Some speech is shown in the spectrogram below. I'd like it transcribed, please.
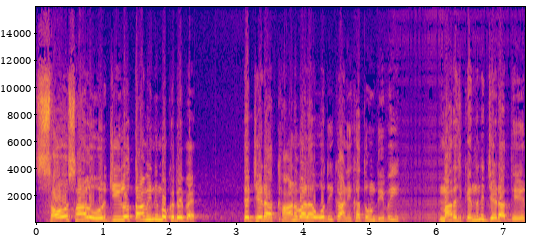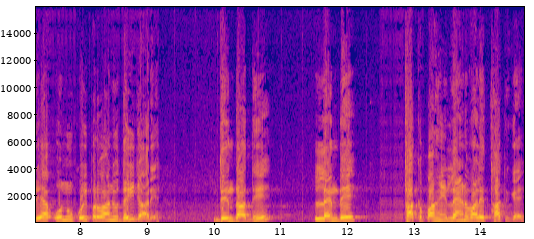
100 ਸਾਲ ਹੋਰ ਜੀ ਲੋ ਤਾਂ ਵੀ ਨਹੀਂ ਮੁੱਕਦੇ ਪਏ। ਤੇ ਜਿਹੜਾ ਖਾਣ ਵਾਲਾ ਉਹਦੀ ਕਹਾਣੀ ਖਤਮ ਹੁੰਦੀ ਪਈ। ਮਹਾਰਾਜ ਕਹਿੰਦੇ ਨੇ, ਜਿਹੜਾ ਦੇ ਰਿਹਾ, ਉਹਨੂੰ ਕੋਈ ਪਰਵਾਹ ਨਹੀਂ, ਉਹ ਦੇਈ ਜਾ ਰਿਹਾ। ਦਿੰਦਾ ਦੇ ਲੈਂਦੇ, ਥੱਕ ਪਾਹੇ, ਲੈਣ ਵਾਲੇ ਥੱਕ ਗਏ।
